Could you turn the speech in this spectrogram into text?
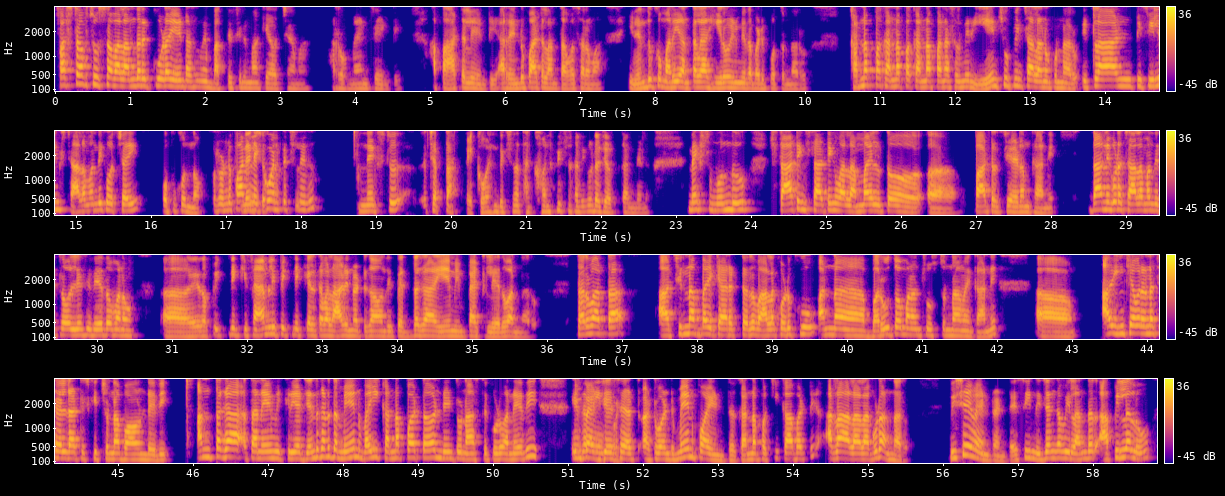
ఫస్ట్ ఆఫ్ చూసిన వాళ్ళందరికి కూడా ఏంటి అసలు మేము భక్తి సినిమాకే వచ్చామా? ఆ రొమాన్స్ ఏంటి? ఆ పాటలు ఏంటి? ఆ రెండు పాటలు అంత అవసరమా? ఈయన ఎందుకు మరీ అంతలా హీరోయిన్ మీద పడిపోతున్నారు? కన్నప్ప కన్నప్ప కన్నప్ప అని అసలు మీరు ఏం చూపించాలనుకున్నారు? ఇట్లాంటి ఫీలింగ్స్ చాలా మందికి వచ్చాయి. ఒప్పుకుందాం. రెండు పాటలు. ఎక్కువ అనిపించలేదు నెక్స్ట్ చెప్తా. ఎక్కువ అనిపించినా తక్కువ అనిపించినా అది కూడా చెప్తాను నేను. నెక్స్ట్ ముందు స్టార్టింగ్ స్టార్టింగ్ వాళ్ళ అమ్మాయిలతో పాట చేయడం కానీ దాన్ని కూడా చాలా మంది ట్రోల్ చేసి ఇదేదో మనం ఏదో పిక్నిక్కి ఫ్యామిలీ పిక్నిక్ వెళ్తే వాళ్ళు ఆడినట్టుగా ఉంది పెద్దగా ఏం ఇంపాక్ట్ లేదు అన్నారు. తర్వాత ఆ చిన్న అబ్బాయి క్యారెక్టర్ వాళ్ళ కొడుకు అన్న బరువుతో మనం చూస్తున్నామే కానీ ఆ, అది ఇంకెవరైనా చైల్డ్ ఆర్టిస్ట్కి ఇచ్చున్నా బాగుండేది. అంతగా తనేమి క్రియేట్ చేయ ఎందుకంటే the main why Kannappa turn into నాస్తికుడు అనేది ఇంపాక్ట్ చేసే అటు- అటువంటి మెయిన్ పాయింట్ కన్నప్పకి కాబట్టి అలా అలా అలా కూడా అన్నారు. విషయం ఏంటంటే సి నిజంగా వీళ్ళందరూ ఆ పిల్లలు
